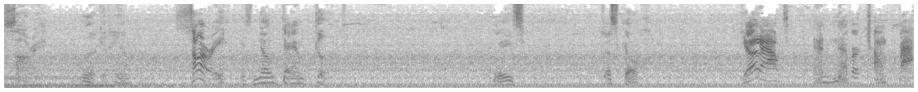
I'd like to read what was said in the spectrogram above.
sorry. Look at him. sorry is no damn good. Please, just go. Get out and never come back.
